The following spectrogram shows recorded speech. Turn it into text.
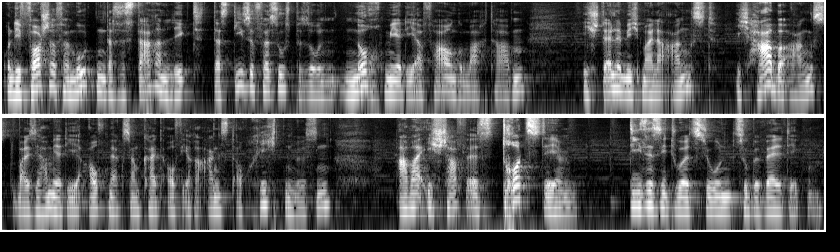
Und die Forscher vermuten, dass es daran liegt, dass diese Versuchspersonen noch mehr die Erfahrung gemacht haben, ich stelle mich meiner Angst, ich habe Angst, weil sie haben ja die Aufmerksamkeit auf ihre Angst auch richten müssen, aber ich schaffe es trotzdem, diese Situation zu bewältigen.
